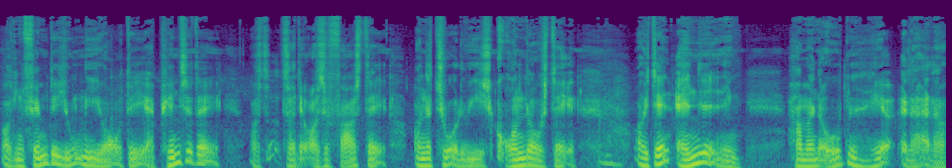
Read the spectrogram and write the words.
og den 5. juni i år, det er pinsedag, og så er det også farsdag, og naturligvis grundlovsdag. Og i den anledning har man åbnet her, eller er der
